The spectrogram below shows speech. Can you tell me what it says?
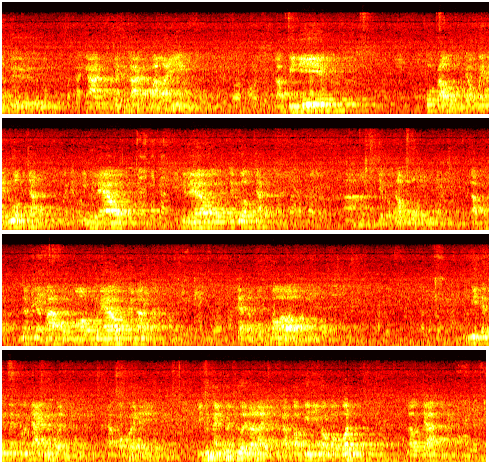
ก็คืองานเทศกาลปลาไหลกับปีนี้ พวกเราจะไม่ได้ร่วมจัดเหมือนปีที่แล้วปีที่แล้วได้ร่วมจัดเกี่ยวกับลำวงนะครับเนื่องจากว่าผมมองดูแล้วนะครับจัดลำวงก็ มีแต่เงินตัวใจเพื่อนนะครับก็ค่อยได้มีที่ไหนเพื่อช่วยเท่าไหร่นะครับก็ปีนี้ก็บอกว่าเราจะไป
